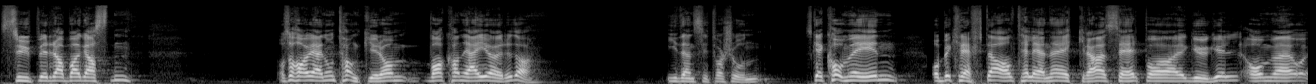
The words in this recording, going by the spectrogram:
superrabagasten. Og så har jeg noen tanker om hva kan jeg gjøre da i den situasjonen. Skal jeg komme inn og bekrefte alt Helene Ekra ser på Google om uh,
